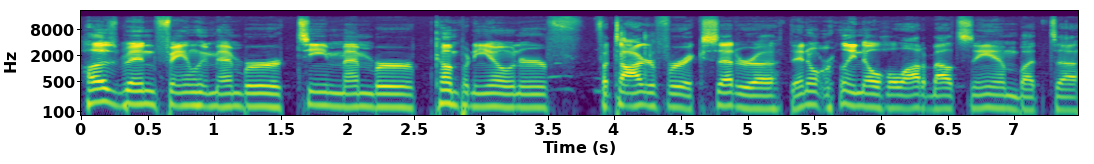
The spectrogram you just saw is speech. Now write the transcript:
husband, family member, team member, company owner, photographer, etc. They don't really know a whole lot about Sam, but uh,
